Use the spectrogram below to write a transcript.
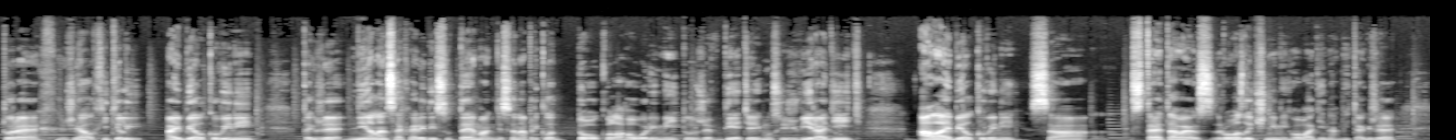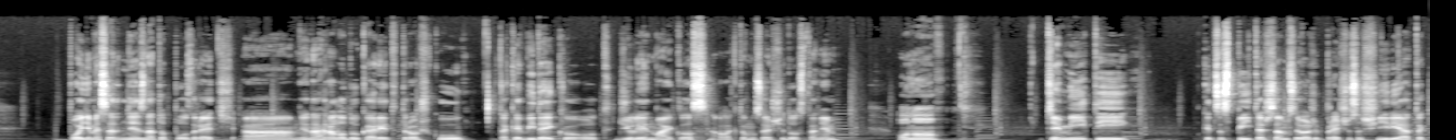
ktoré žiaľ chytili aj bielkoviny, Takže nielen sacharidy sú téma, kde sa napríklad dookola hovorí mýtus, že v diete ich musíš vyradiť, ale aj bielkoviny sa stretávajú s rozličnými hovadinami, takže pôjdeme sa dnes na to pozrieť a mne nahralo do kariet trošku také videjko od Gillian Michaels, ale k tomu sa ešte dostanem. Ono, tie mýty, keď sa spýtaš sám seba, že prečo sa šíria, tak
